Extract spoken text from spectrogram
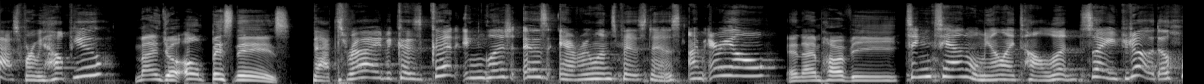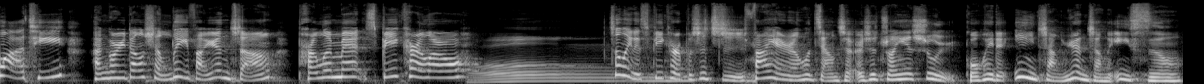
podcast where we help you mind your own business. That's right, because good English is everyone's business. I'm Ariel. And I'm Harvey. 今天我们要来讨论最热的话题：韩国瑜当选立法院长 （Parliament Speaker） 喽。哦，这里的 Speaker 不是指发言人或讲者，而是专业术语——国会的议长、院长的意思哦。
